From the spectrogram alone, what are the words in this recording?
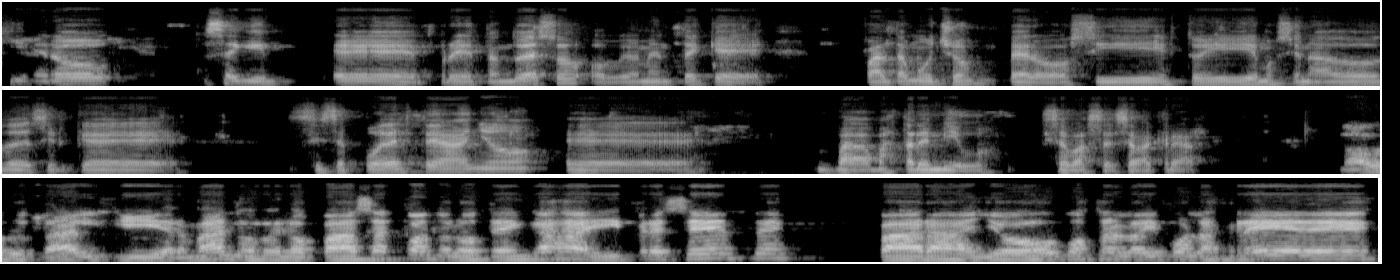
quiero seguir eh, proyectando eso, obviamente que falta mucho, pero sí estoy emocionado de decir que si se puede este año, eh, va, va, a estar en vivo, se va, a hacer, se va a crear. No, brutal. Y hermano, me lo pasas cuando lo tengas ahí presente para yo mostrarlo ahí por las redes.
